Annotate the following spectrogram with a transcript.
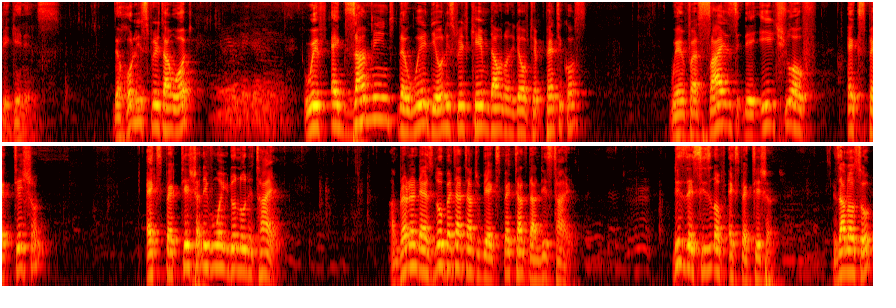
Beginnings. The Holy Spirit and what? We've examined the way the Holy Spirit came down on the day of Te- Pentecost. We emphasized the issue of expectation. Expectation, even when you don't know the time. And brethren, there is no better time to be expectant than this time. This is a season of expectation. Is that not so?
